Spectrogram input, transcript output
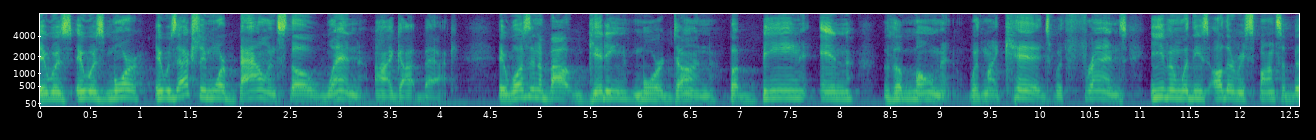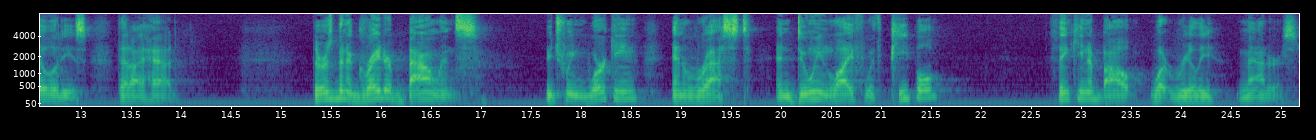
It was, it was more, it was actually more balanced though when I got back. It wasn't about getting more done, but being in the moment with my kids, with friends, even with these other responsibilities that I had. There has been a greater balance between working and rest and doing life with people, thinking about what really matters.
